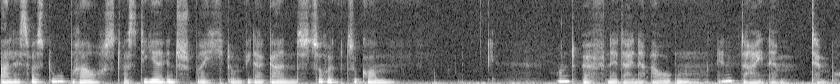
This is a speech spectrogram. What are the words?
alles, was du brauchst, was dir entspricht, um wieder ganz zurückzukommen und öffne deine Augen in deinem Tempo.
